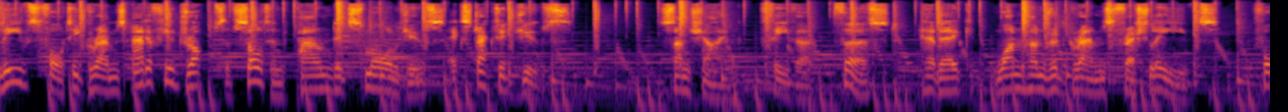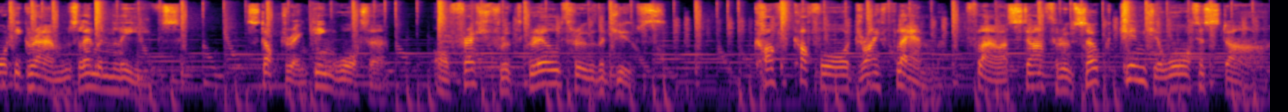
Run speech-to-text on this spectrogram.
leaves 40 grams add a few drops of salt and pounded small juice extracted juice. Sunshine, fever, thirst, headache, 100 grams fresh leaves, 40 grams lemon leaves. Stop drinking water. Or fresh fruit grilled through the juice. Cough cough or dry phlegm, flower star through soaked ginger water star.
